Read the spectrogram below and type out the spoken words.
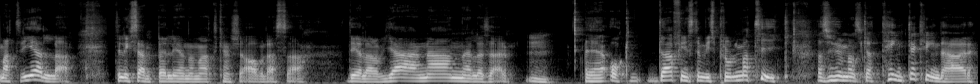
materiella. Till exempel genom att kanske avläsa delar av hjärnan eller så här. Mm. Eh, Och där finns det en viss problematik. Alltså hur man ska tänka kring det här.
